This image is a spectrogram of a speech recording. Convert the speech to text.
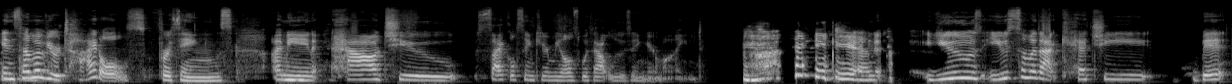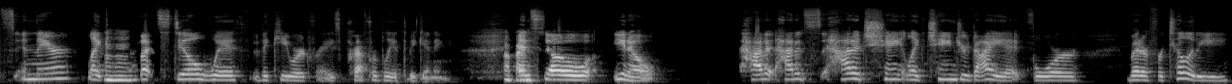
in some of your titles for things, I mean, how to cycle sync your meals without losing your mind. yeah. Know, use use some of that catchy bits in there, like, mm-hmm. but still with the keyword phrase, preferably at the beginning. Okay. And so, you know, how to how to how to change like change your diet for better fertility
